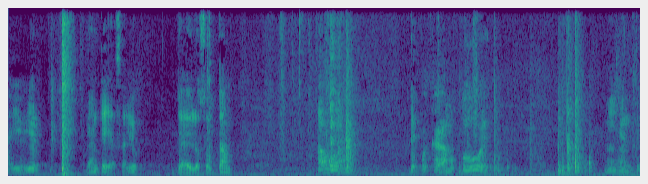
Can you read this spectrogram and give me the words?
Ahí, ¿vieron? Vean que ya salió, ya ahí lo soltamos. Ahora después que hagamos todo esto mi gente.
